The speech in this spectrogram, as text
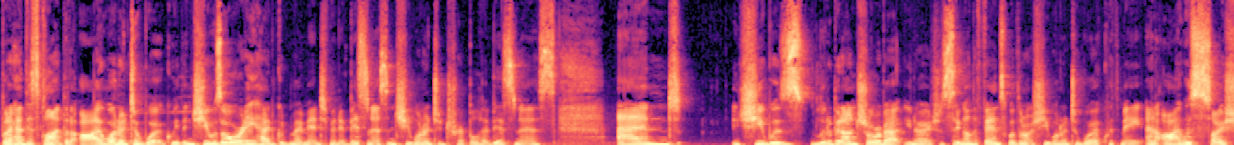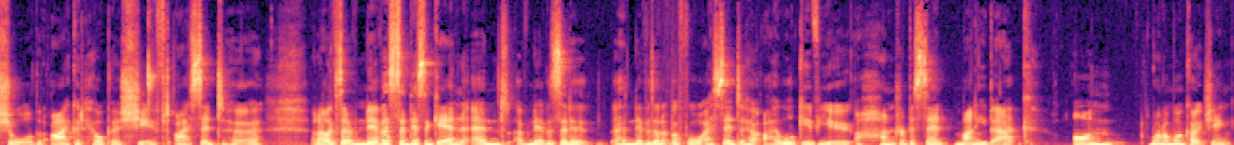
but I had this client that I wanted to work with, and she was already had good momentum in her business, and she wanted to triple her business, and she was a little bit unsure about, you know, just sitting on the fence whether or not she wanted to work with me. And I was so sure that I could help her shift. I said to her, and I like I said, I've never said this again, and I've never said it, I had never done it before. I said to her, I will give you 100% money back on one on one coaching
